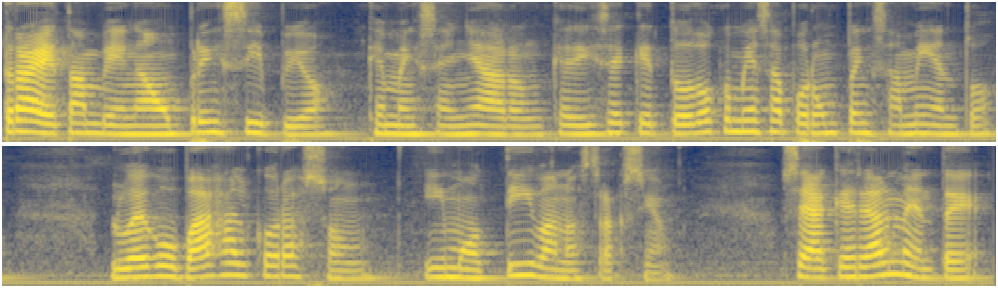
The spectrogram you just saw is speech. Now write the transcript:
trae también a un principio que me enseñaron, que dice que todo comienza por un pensamiento, luego baja al corazón y motiva nuestra acción. O sea que realmente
